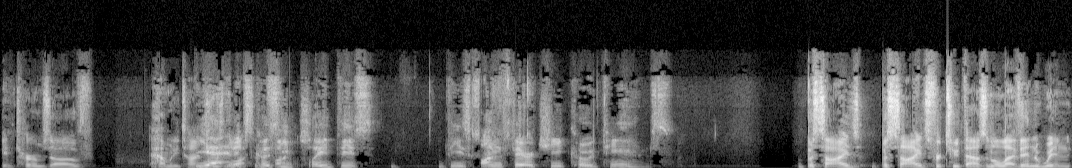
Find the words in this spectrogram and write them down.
in terms of how many times yeah, he's and lost because he played these these unfair cheat code teams. besides besides for 2011 when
